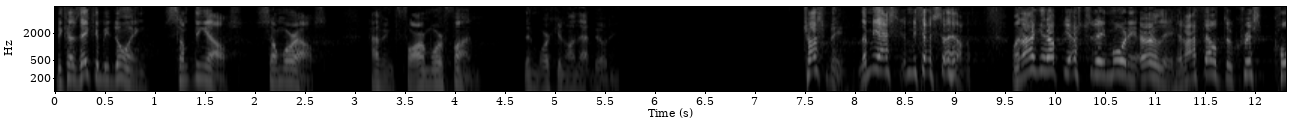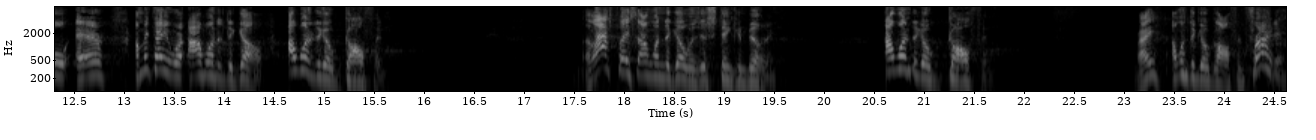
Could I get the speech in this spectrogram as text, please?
Because they could be doing something else, somewhere else, having far more fun than working on that building. Trust me. Let me ask. Let me tell you something. When I get up yesterday morning early and I felt the crisp, cool air, I'm gonna tell you where I wanted to go. I wanted to go golfing. The last place I wanted to go was this stinking building. I wanted to go golfing, right? I wanted to go golfing Friday.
